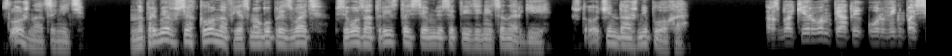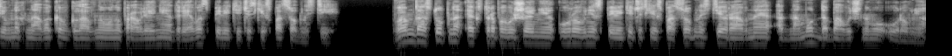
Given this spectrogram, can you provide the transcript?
сложно оценить. Например, всех клонов я смогу призвать всего за 370 единиц энергии, что очень даже неплохо. Разблокирован пятый уровень пассивных навыков главного направления древа спиритических способностей. Вам доступно экстра повышение уровня спиритических способностей, равное одному добавочному уровню.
